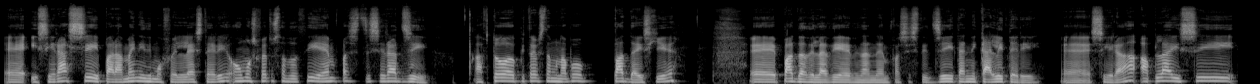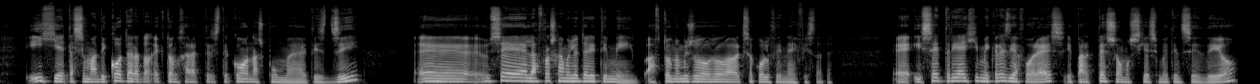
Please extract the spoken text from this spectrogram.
Ε, η σειρά C παραμένει δημοφιλέστερη, όμως φέτος θα δοθεί έμφαση στη σειρά G. Αυτό επιτρέψτε μου να πω πάντα ίσχυε. Ε, πάντα δηλαδή έδιναν έμφαση στη G, ήταν η καλύτερη ε, σειρά. Απλά η C είχε τα σημαντικότερα εκ των χαρακτηριστικών ας πούμε της G ε, σε ελαφρώς χαμηλότερη τιμή. Αυτό νομίζω εξακολουθεί να υφίσταται. Ε, η C3 έχει μικρές διαφορές, υπαρκτές όμως σχέση με την C2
